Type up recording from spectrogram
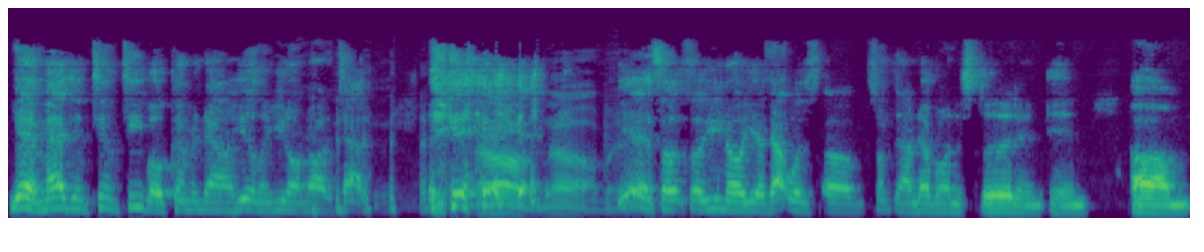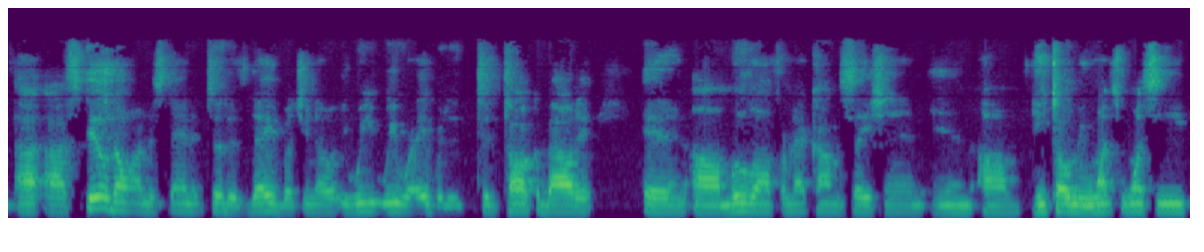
yeah, imagine Tim Tebow coming downhill and you don't know how to tackle. oh no, man. Yeah, so so you know, yeah, that was um, something I never understood, and and um, I, I, still don't understand it to this day. But you know, we we were able to to talk about it and um, move on from that conversation. And um, he told me once once he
